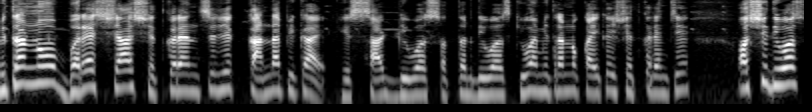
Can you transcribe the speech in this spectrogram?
मित्रांनो बऱ्याचशा शेतकऱ्यांचे जे कांदा पीक आहे हे साठ दिवस सत्तर दिवस किंवा मित्रांनो काही काही शेतकऱ्यांचे ऐंशी दिवस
